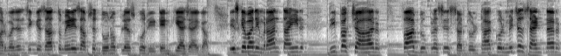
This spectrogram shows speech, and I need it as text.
हरभजन सिंह के साथ। तो मेरे हिसाब से दोनों प्लेयर्स को रिटेन किया जाएगा। इसके बाद Imran Tahir Deepak Chahar, Faf du Plessis, Shardul Thakur, Mitchell Santner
